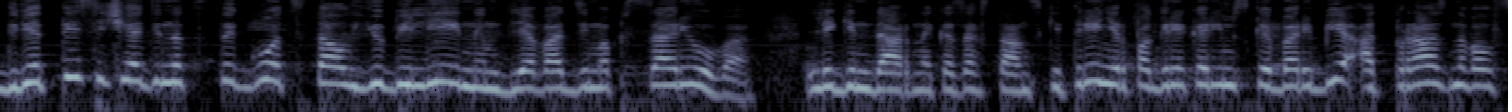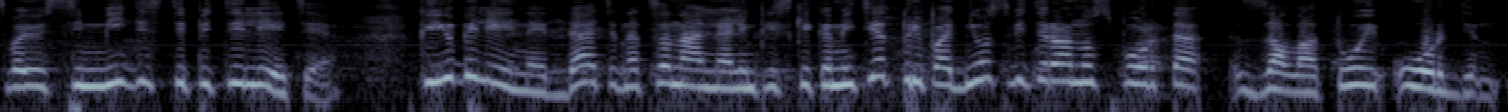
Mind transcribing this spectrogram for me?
2011 год стал юбилейным для Вадима Псарева. Легендарный казахстанский тренер по греко-римской борьбе отпраздновал свое 75-летие. К юбилейной дате Национальный олимпийский комитет преподнес ветерану спорта «Золотой орден».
